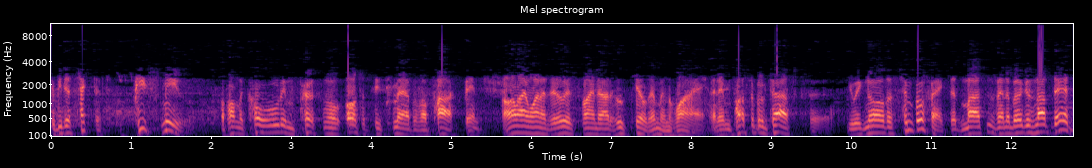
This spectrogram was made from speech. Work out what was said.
To be dissected, piecemeal, upon the cold, impersonal autopsy slab of a park bench. All I want to do is find out who killed him and why. An impossible task, sir. You ignore the simple fact that Martin Venneberg is not dead.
